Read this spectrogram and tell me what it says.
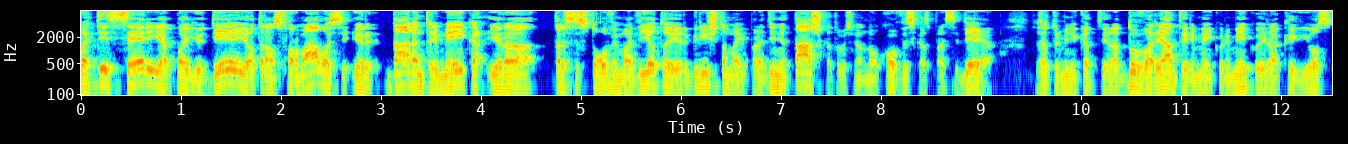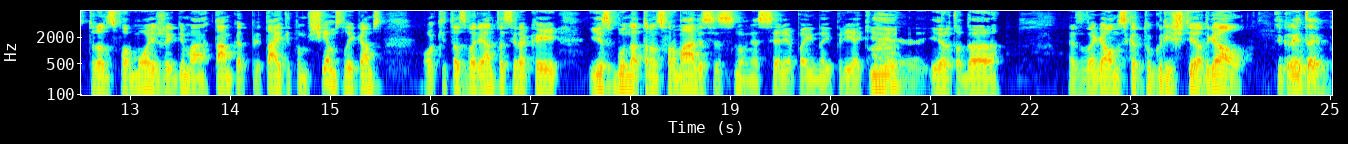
pati serija pajudėjo, transformavosi ir darant remake yra tarsi stovima vietoje ir grįžtama į pradinį tašką, tu žinai, nuo ko viskas prasidėjo. Tai turiu minį, kad yra du variantai remake. Remake yra, kai juos transformuoji žaidimą tam, kad pritaikytum šiems laikams, o kitas variantas yra, kai jis būna transformavęsis, nu, nes serija paeina į priekį mm. ir, tada, ir tada gaunasi, kad tu grįžti atgal. Tikrai taip.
